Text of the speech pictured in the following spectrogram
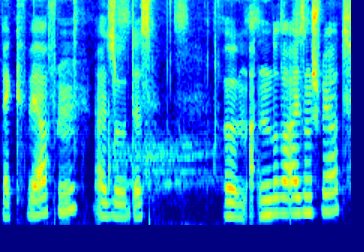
wegwerfen. Also das ähm, andere Eisenschwert.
